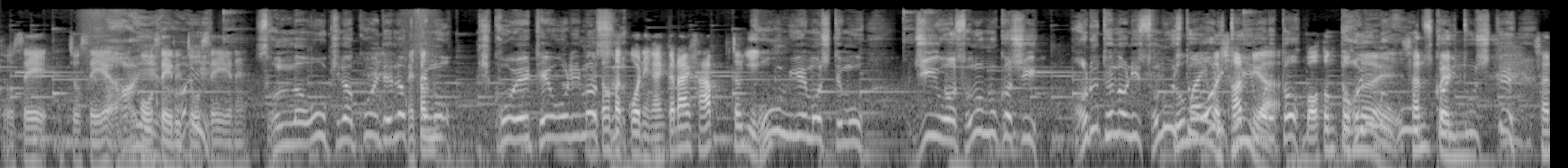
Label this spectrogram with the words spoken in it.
โจเซ่โจเซ่เหรอ はい โฮเซหรือโจเซ่นะ そんな大きな声でなくても聞こえておりま ไม่ す ต้องตะโกนอย่างนั้นก็ได้ครับ เจ้าหญิง こう見えましても G はその昔アルテナにその รู้ 人 ไหม あ ว่า り ฉั と น 言 เนี่ย われた บอกตรงๆเลย ฉัน 大 เป็น 魔法使いとして ฉัน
